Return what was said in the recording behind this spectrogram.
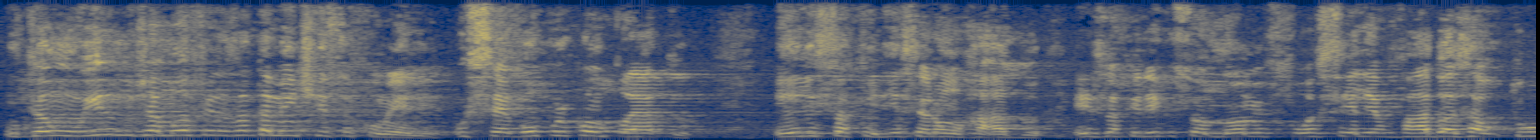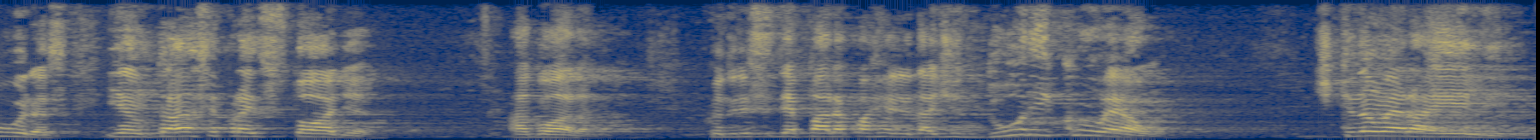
Então o ídolo de Amã fez exatamente isso com ele, o cegou por completo. Ele só queria ser honrado, ele só queria que o seu nome fosse elevado às alturas e entrasse para a história. Agora, quando ele se depara com a realidade dura e cruel de que não era ele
